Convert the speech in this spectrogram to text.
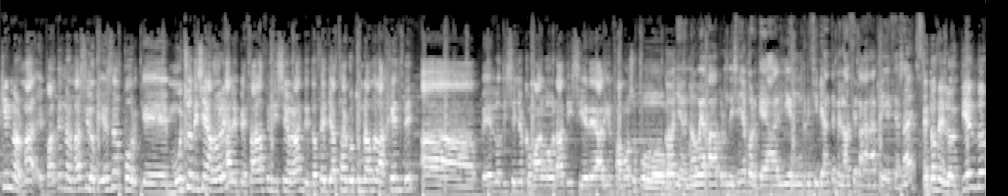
que es normal, en parte es normal si lo piensas porque muchos diseñadores al empezar hacen diseño grande Entonces ya está acostumbrando a la gente a ver los diseños como algo gratis Si eres alguien famoso, pues... Coño, no voy a pagar por un diseño porque alguien, un principiante, me lo hace para ganar experiencia, ¿sabes? Entonces lo entiendo,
